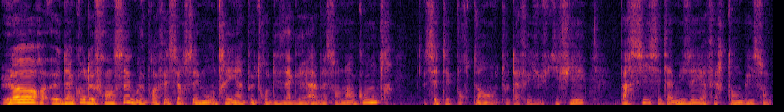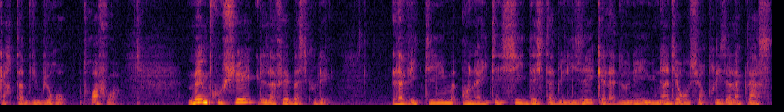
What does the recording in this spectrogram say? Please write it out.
lors d'un cours de français où le professeur s'est montré un peu trop désagréable à son encontre, c'était pourtant tout à fait justifié, Parsi s'est amusé à faire tomber son cartable du bureau, trois fois. Même couché, il l'a fait basculer. La victime en a été si déstabilisée qu'elle a donné une interro-surprise à la classe,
